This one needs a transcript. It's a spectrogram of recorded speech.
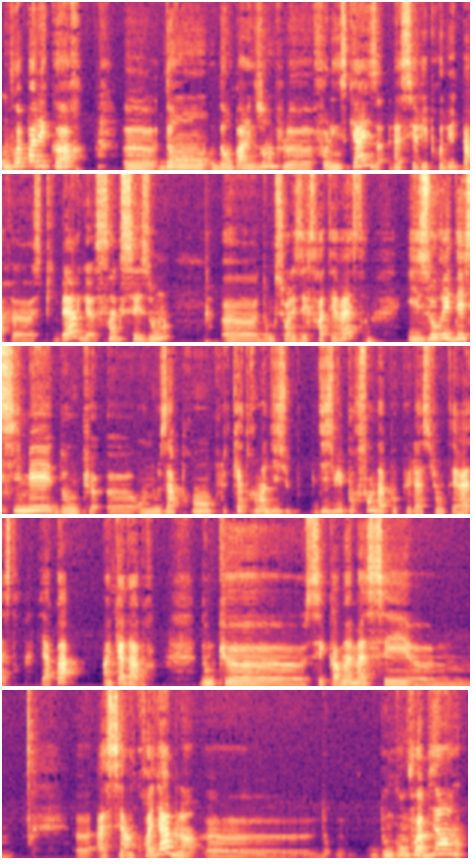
on voit pas les corps. dans, dans par exemple Falling Skies, la série produite par Spielberg, cinq saisons donc sur les extraterrestres, ils auraient décimé donc on nous apprend plus de 98% de la population terrestre. Il n'y a pas un cadavre. Donc euh, c'est quand même assez euh, euh, assez incroyable. Hein. donc on voit bien,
